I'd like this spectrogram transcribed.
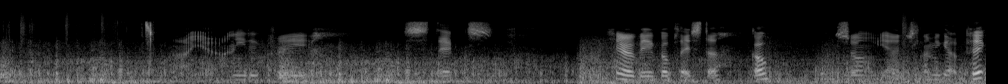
Ah, yeah, I need to create sticks. Here would be a good place to go. So yeah, just let me get a pick.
